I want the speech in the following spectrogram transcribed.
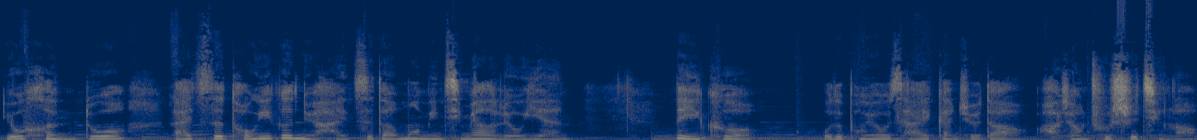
有很多来自同一个女孩子的莫名其妙的留言。那一刻，我的朋友才感觉到好像出事情了。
